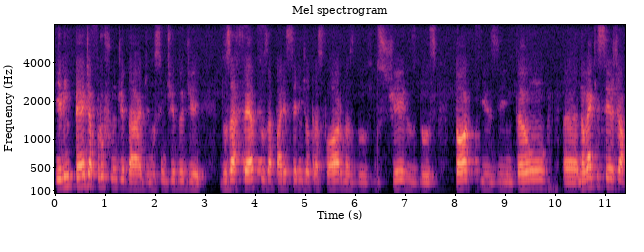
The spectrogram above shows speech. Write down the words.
ele impede a profundidade no sentido de dos afetos aparecerem de outras formas, dos, dos cheiros, dos toques, e então uh, não é que seja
